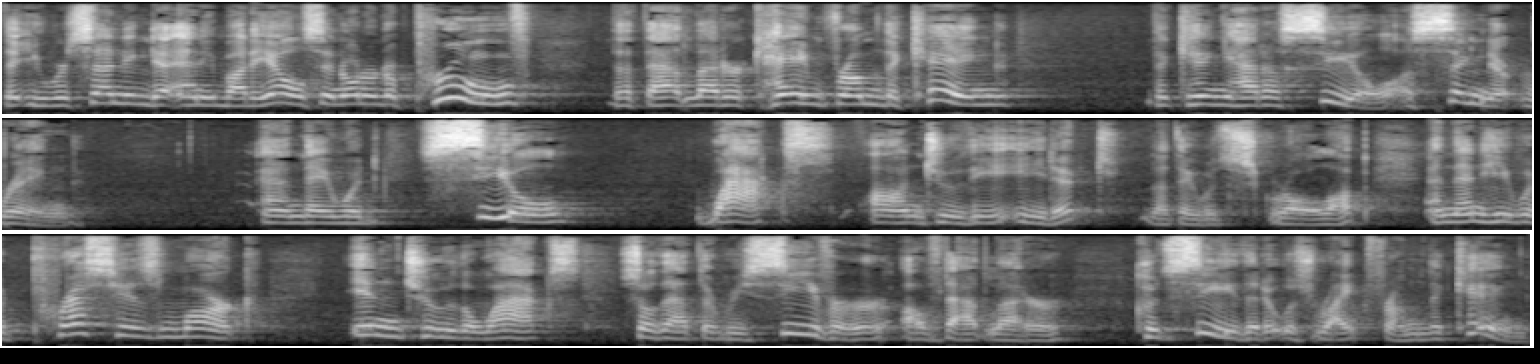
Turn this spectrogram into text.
that you were sending to anybody else in order to prove that that letter came from the king, the king had a seal, a signet ring, and they would seal wax onto the edict that they would scroll up, and then he would press his mark into the wax so that the receiver of that letter could see that it was right from the king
